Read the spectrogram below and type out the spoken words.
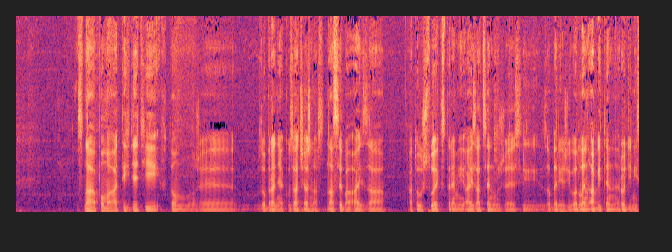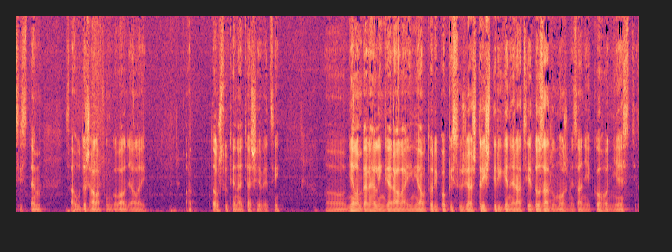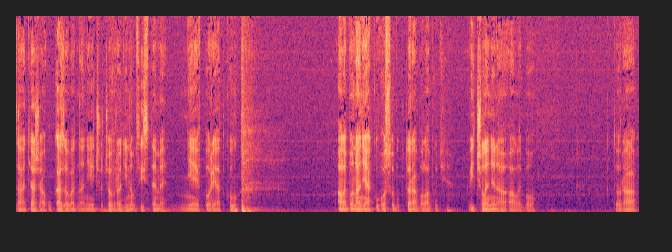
snaha pomáhať tých detí v tom, že zobrať nejakú začaž na, na seba aj za, a to už sú extrémy, aj za cenu, že si zoberie život, len aby ten rodinný systém sa udržal a fungoval ďalej. A to už sú tie najťažšie veci nielen Berhelinger, ale aj iní autori popisujú, že až 3-4 generácie dozadu môžeme za niekoho niesť záťaž a ukazovať na niečo, čo v rodinnom systéme nie je v poriadku, alebo na nejakú osobu, ktorá bola buď vyčlenená, alebo ktorá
